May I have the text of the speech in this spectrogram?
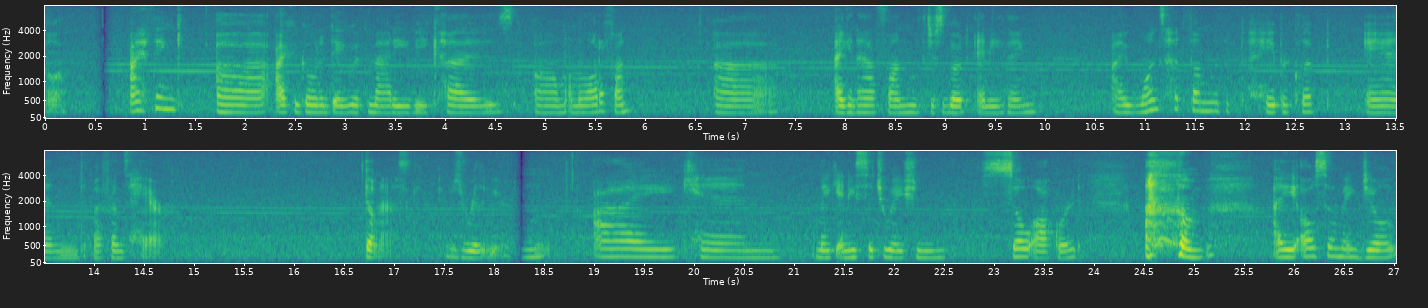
Oh well. I think uh, I could go on a date with Maddie because um, I'm a lot of fun. Uh, I can have fun with just about anything. I once had fun with a paperclip and my friend's hair. Don't ask. It was really weird. I can make any situation so awkward. um, I also make jo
